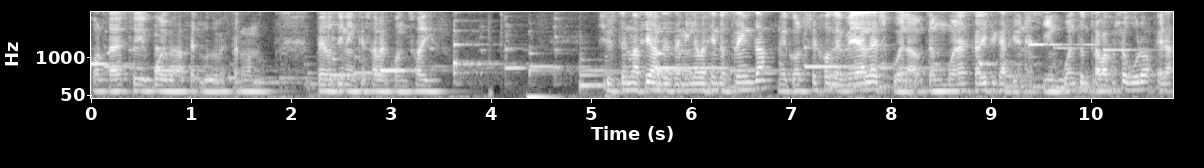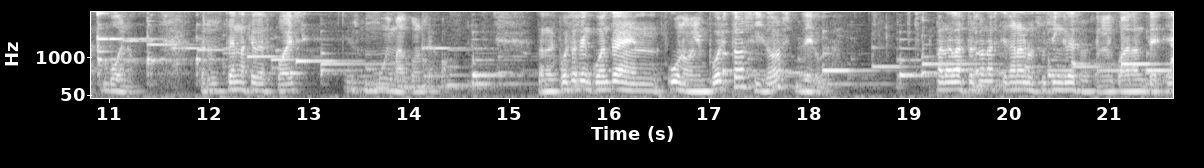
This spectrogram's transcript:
Corta esto y vuelve a hacerlo otra vez, Fernando. Pero tienen que saber cuándo salir. Si usted nació antes de 1930, el consejo de ve la escuela, obtener buenas calificaciones y encuentre un trabajo seguro era bueno. Pero si usted nació después, es muy mal consejo. La respuesta se encuentra en 1. Impuestos y 2. Deuda. Para las personas que ganaron sus ingresos en el cuadrante E,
